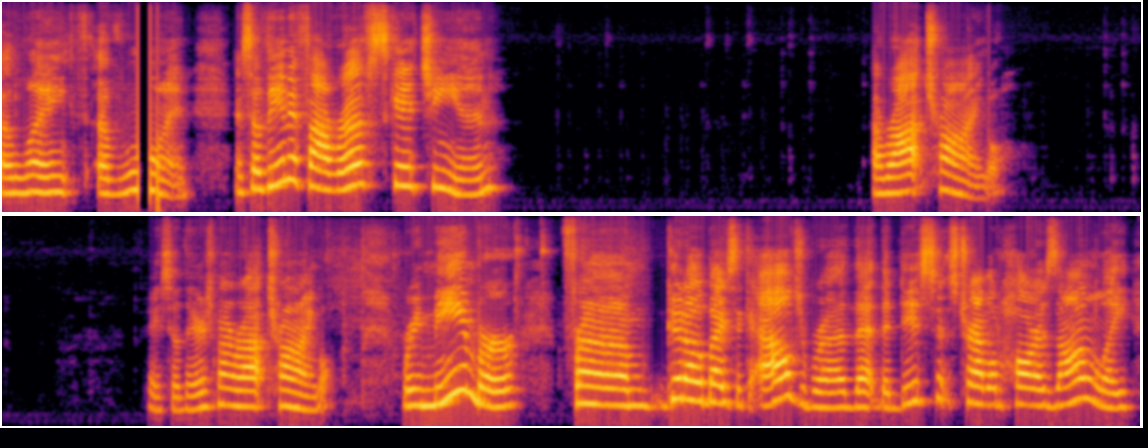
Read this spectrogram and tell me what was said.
a length of 1. And so then if I rough sketch in a right triangle, okay, so there's my right triangle. Remember from good old basic algebra that the distance traveled horizontally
